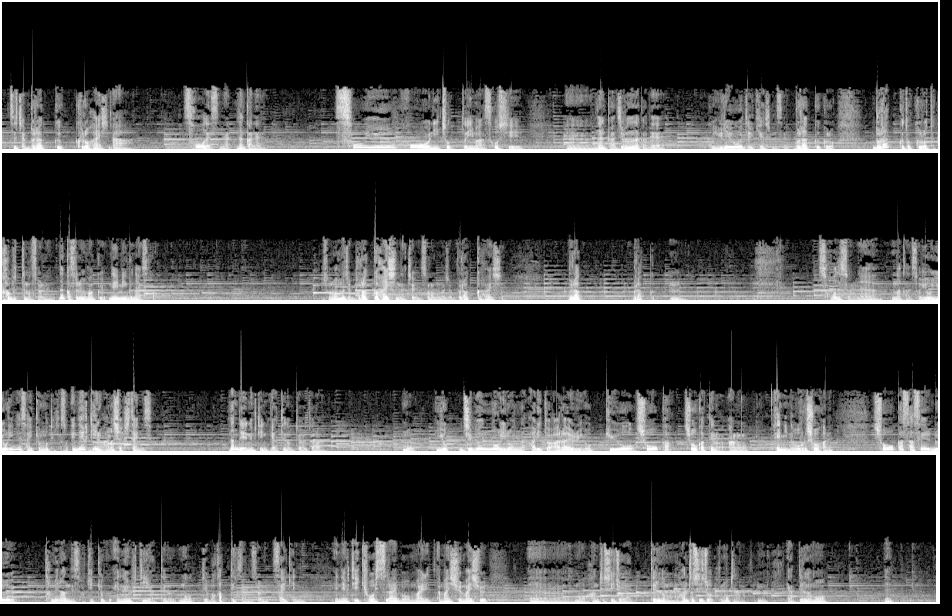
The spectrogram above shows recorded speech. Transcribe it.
つーちゃん、ブラック黒配信。ああ。そうですね。なんかね、そういう方にちょっと今少し、うん、なんか自分の中で、こう揺れ動いてる気がしますね。ブラック黒。ブラックと黒って被ってますよね。なんかそれうまくネーミングないですか？そのままじゃブラック配信になっちゃうじゃん。そのままじゃブラック配信。ブラック、ブラック。うん。そうですよね。なんかね、そうよ、りね、最近思ってきた、その NFT の話はしたいんですよ。なんで NFT やってんのって言われたら、もう、よ、自分のいろんなありとあらゆる欲求を消化、消化っていうのは、あの、天に昇る消化ね。消化させるためなんですよ。結局 NFT やってるのって分かってきたんですよね。最近ね。NFT 教室ライブを毎日、毎週毎週、えー、もう半年以上やってるのも、半年以上ってもっとだな。うん。やってるのも、ね、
